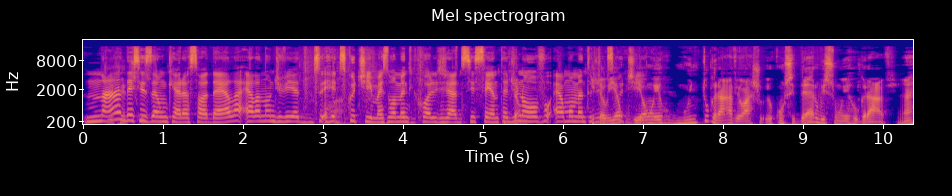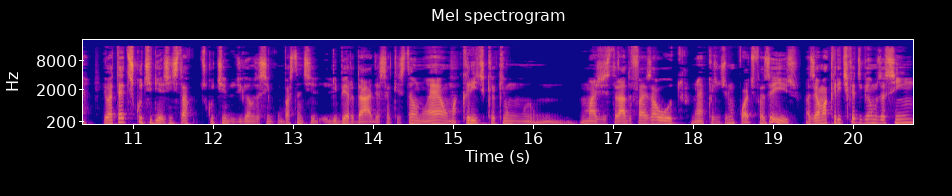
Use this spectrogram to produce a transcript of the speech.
Na de decisão que era só dela, ela não devia rediscutir, claro. mas no momento que o colegiado se senta então, de novo, é o momento então, de discutir. E é, e é um erro muito grave, eu acho. Eu considero isso um erro grave, né? Eu até discutiria, a gente está discutindo, digamos assim, com bastante bastante liberdade essa questão, não é uma crítica que um, um, magistrado faz a outro, né? Porque a gente não pode fazer isso. Mas é uma crítica, digamos assim,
